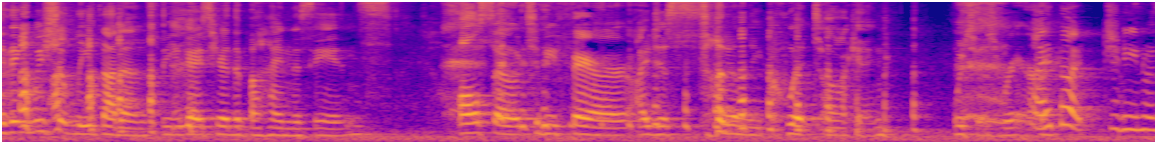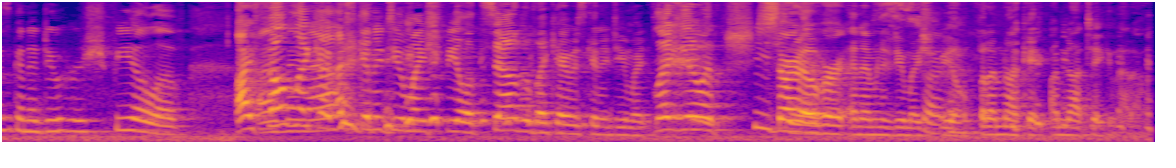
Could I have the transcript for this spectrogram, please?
I think we should leave that in so that you guys hear the behind the scenes. Also, to be fair, I just suddenly quit talking, which is rare. I thought Janine was going to do her spiel of. I felt I'm like I was going to do my spiel. It sounded like I was going to do my like. You know what? She Start did. over, and I'm going to do my Sorry. spiel. But I'm not. I'm not taking that out.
